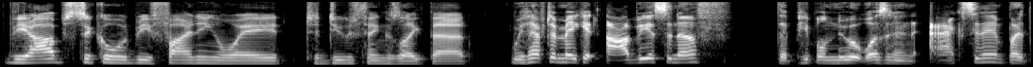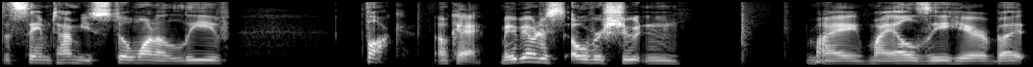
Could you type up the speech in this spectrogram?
the obstacle would be finding a way to do things like that. We'd have to make it obvious enough that people knew it wasn't an accident, but at the same time you still want to leave fuck. Okay. Maybe I'm just overshooting my my LZ here, but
